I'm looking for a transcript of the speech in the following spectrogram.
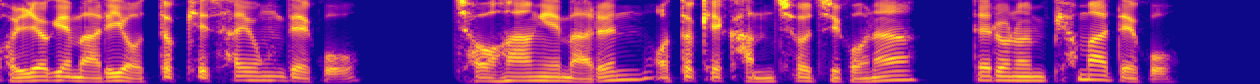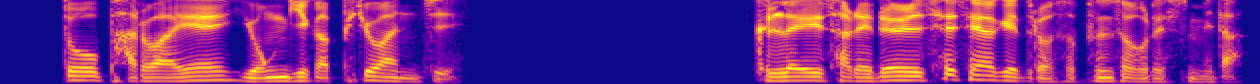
권력의 말이 어떻게 사용되고 저항의 말은 어떻게 감춰지거나 때로는 폄하되고 또 발화에 용기가 필요한지 근래의 사례를 세세하게 들어서 분석을 했습니다.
